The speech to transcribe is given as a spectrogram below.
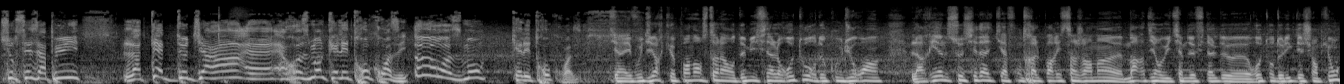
sur ses appuis. La tête de Diarra euh, heureusement qu'elle est trop croisée. Heureusement qu'elle est trop croisée Tiens, et vous dire que pendant ce temps-là, en demi-finale retour de Coupe du Roi, hein, la Real Sociedad qui affrontera le Paris Saint-Germain euh, mardi en huitième de finale de retour de Ligue des Champions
